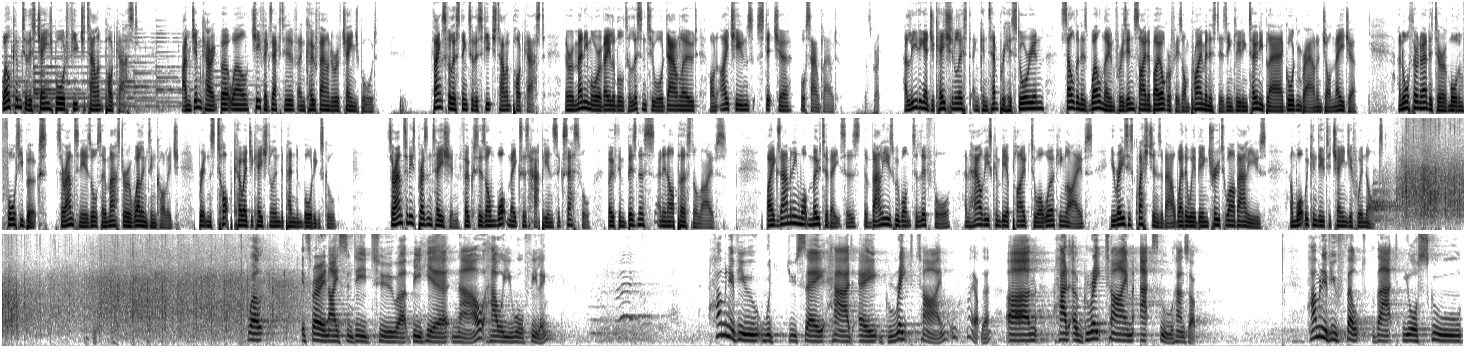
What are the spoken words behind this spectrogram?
Welcome to this Changeboard Future Talent podcast. I'm Jim Carrick Birtwell, Chief Executive and co founder of Changeboard. Thanks for listening to this Future Talent podcast. There are many more available to listen to or download on iTunes, Stitcher, or SoundCloud. That's great. A leading educationalist and contemporary historian, Seldon is well known for his insider biographies on prime ministers including Tony Blair, Gordon Brown, and John Major. An author and editor of more than 40 books, Sir Anthony is also Master of Wellington College, Britain's top co educational independent boarding school. Sir Anthony's presentation focuses on what makes us happy and successful, both in business and in our personal lives. By examining what motivates us, the values we want to live for, and how these can be applied to our working lives, he raises questions about whether we're being true to our values and what we can do to change if we're not. Well, it's very nice indeed to uh, be here now. How are you all feeling? How many of you would you say had a great time? Ooh, hi up there. Um, had a great time at school? Hands up. How many of you felt that your school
